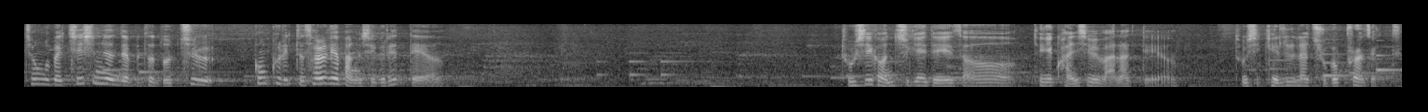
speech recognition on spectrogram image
1970년대부터 노출 콘크리트 설계 방식을 했대요. 도시 건축에 대해서 되게 관심이 많았대요. 도시 게릴라 주거 프로젝트.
